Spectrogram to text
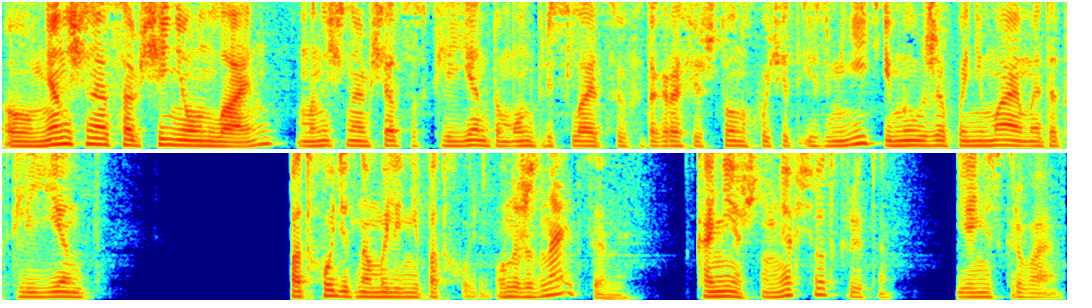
У меня начинается общение онлайн, мы начинаем общаться с клиентом, он присылает свои фотографии, что он хочет изменить, и мы уже понимаем, этот клиент подходит нам или не подходит. Он уже знает цены? Конечно, у меня все открыто. Я не скрываю.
